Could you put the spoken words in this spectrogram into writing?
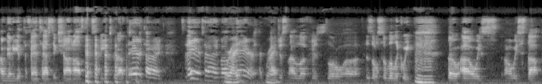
I'm going to get the fantastic Sean Astin speech about their time. It's their time up Right. there. I just I love his little uh, his little soliloquy. Mhm. So I always always stop,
